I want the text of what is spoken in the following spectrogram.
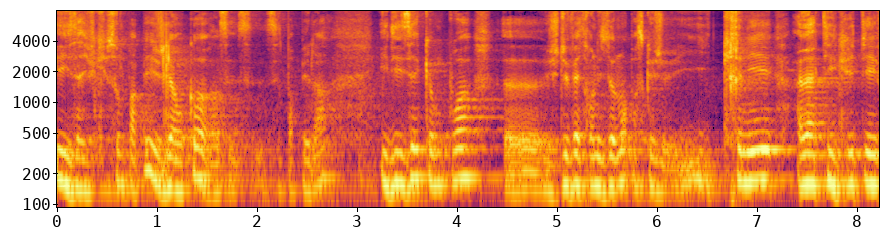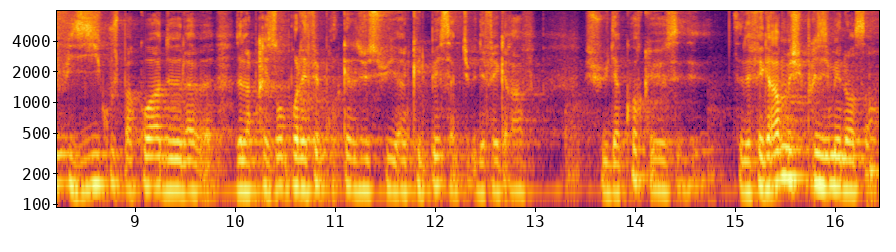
Et ils avaient écrit sur le papier, je l'ai encore, hein, ce papier-là. Ils disaient comme quoi je devais être en isolement parce qu'ils craignaient à l'intégrité physique ou je sais pas quoi de la, de la prison pour les faits pour lesquels je suis inculpé. C'est un petit peu des faits graves. Je suis d'accord que c'est des faits graves, mais je suis présumé innocent.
